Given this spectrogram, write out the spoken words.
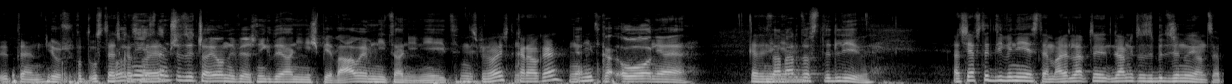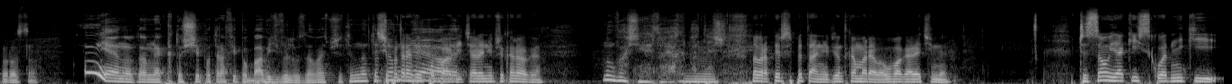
y, ten, Już. pod Bo usteczkę nie swoje. jestem przyzwyczajony, wiesz, nigdy ani nie śpiewałem, nic, ani nic. Nie śpiewałeś? Karaoke? Nie, Nic? ka- o nie, Ja za nie bardzo wstydliwy. Znaczy ja wstydliwy nie jestem, ale dla, to, dla mnie to zbyt żenujące po prostu. Nie, no tam jak ktoś się potrafi pobawić, wyluzować przy tym, no to To się potrafię nie, pobawić, ale... nie przy karaoke. Ale... No właśnie, to ja chyba Mm. też. Dobra, pierwsze pytanie, piątka Mareła, uwaga, lecimy. Czy są jakieś składniki,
